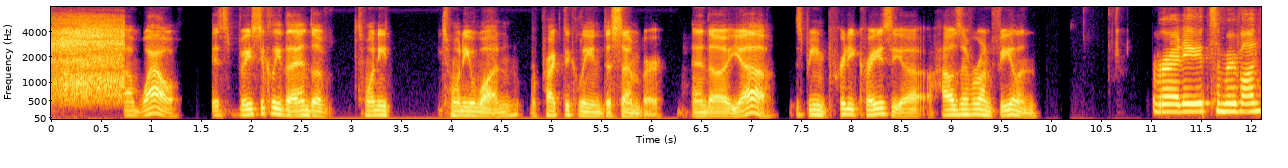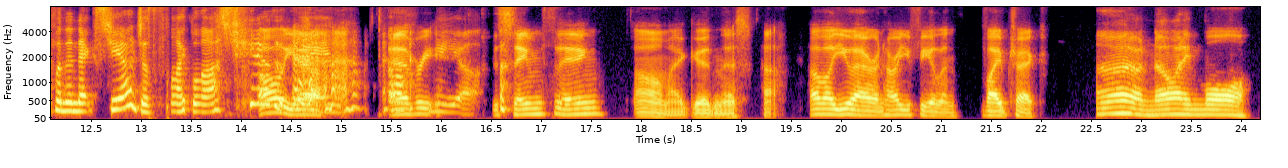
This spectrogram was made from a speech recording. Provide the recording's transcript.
Um, wow. It's basically the end of 2021. We're practically in December. And uh, yeah, it's been pretty crazy. Uh, how's everyone feeling? ready to move on for the next year, just like last year. Oh yeah, every yeah. the same thing. Oh my goodness. Huh. How about you, Aaron? How are you feeling? Vibe check. I don't know anymore.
